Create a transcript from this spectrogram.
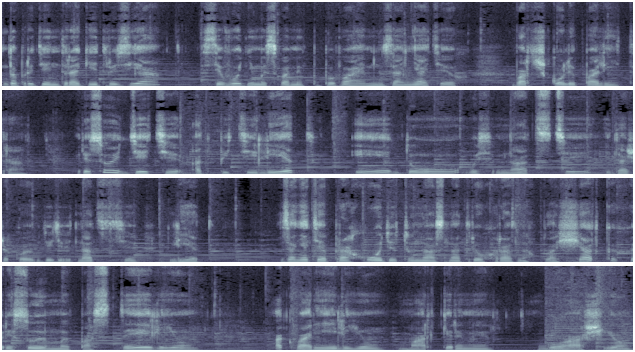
Добрый день, дорогие друзья! Сегодня мы с вами побываем на занятиях в арт-школе Палитра. Рисуют дети от 5 лет и до 18 и даже кое-где 19 лет. Занятия проходят у нас на трех разных площадках. Рисуем мы пастелью, акварелью, маркерами, гуашью,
